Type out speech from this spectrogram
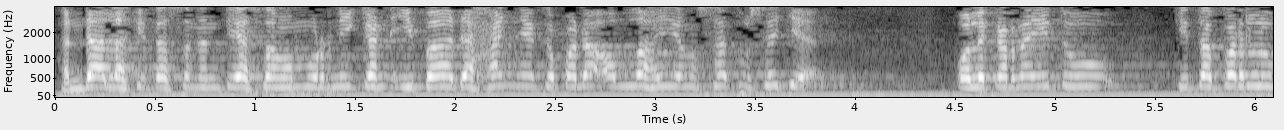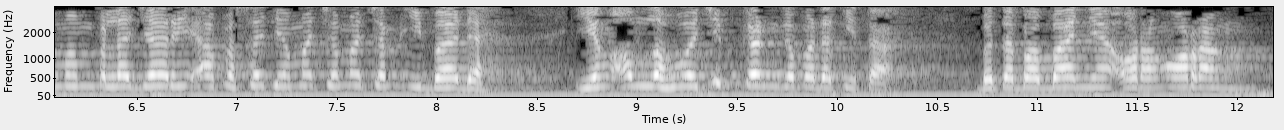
hendaklah kita senantiasa memurnikan ibadah hanya kepada Allah yang satu saja. Oleh karena itu, kita perlu mempelajari apa saja macam-macam ibadah yang Allah wajibkan kepada kita. Betapa banyak orang-orang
